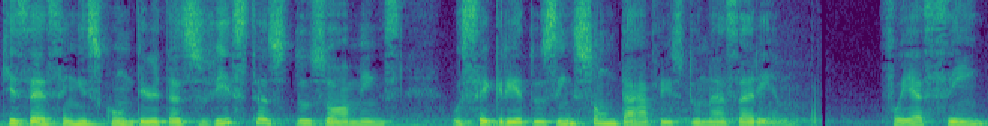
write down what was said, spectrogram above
quisessem esconder das vistas dos homens os segredos insondáveis do Nazareno. Foi assim,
